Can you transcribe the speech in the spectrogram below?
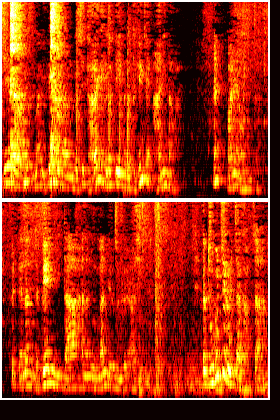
지혜라고 하지만 이 벤이라는 것이 다르게 해석되어 있는 것도 굉장히 많이 나와요. 예? 많이 나옵니다. 그럴 때는 이제 벤이다 하는 것만 여러분들이 아시면 되겠어요. 그두 번째 글자가 자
